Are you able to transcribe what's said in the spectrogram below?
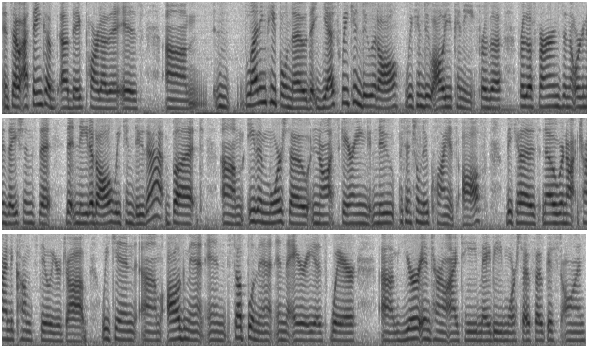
And so I think a, a big part of it is um, letting people know that yes, we can do it all. We can do all you can eat for the for the firms and the organizations that that need it all. We can do that, but um, even more so, not scaring new potential new clients off because no, we're not trying to come steal your job. We can um, augment and supplement in the areas where um, your internal IT may be more so focused on,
